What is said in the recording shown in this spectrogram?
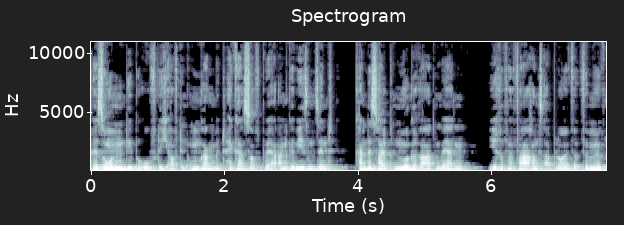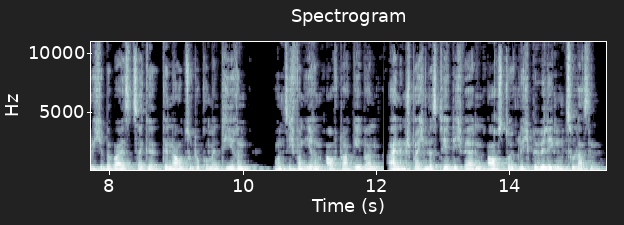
Personen, die beruflich auf den Umgang mit Hackersoftware angewiesen sind, kann deshalb nur geraten werden, ihre Verfahrensabläufe für mögliche Beweiszwecke genau zu dokumentieren und sich von ihren Auftraggebern ein entsprechendes Tätigwerden ausdrücklich bewilligen zu lassen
